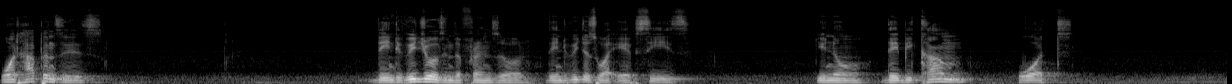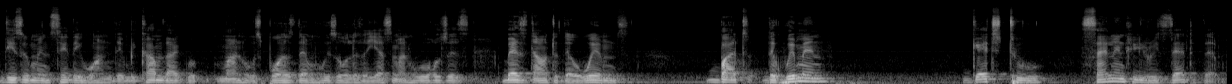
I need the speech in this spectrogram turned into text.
what happens is the individuals in the friend zone, the individuals who are AFCs, you know, they become what these women say they want. They become that man who spoils them, who is always a yes man, who always bends down to their whims. But the women get to silently resent them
